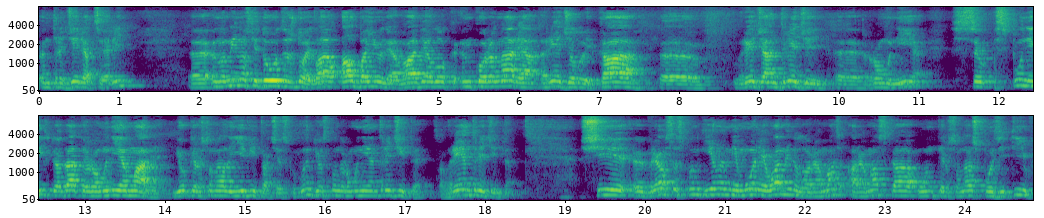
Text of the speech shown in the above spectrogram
întregere a țării, în 1922, la Alba Iulia, va avea loc încoronarea regelui ca uh, regea întregii uh, României. Se spune câteodată România Mare. Eu personal evit acest cuvânt, eu spun România întregită sau reîntregită. Și vreau să spun că el în memoria oamenilor a rămas, a rămas ca un personaj pozitiv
